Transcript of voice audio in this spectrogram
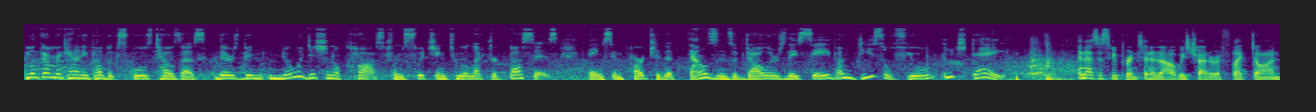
Montgomery County Public Schools tells us there's been no additional cost from switching to electric buses, thanks in part to the thousands of dollars they save on diesel fuel each day. And as a superintendent, I always try to reflect on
